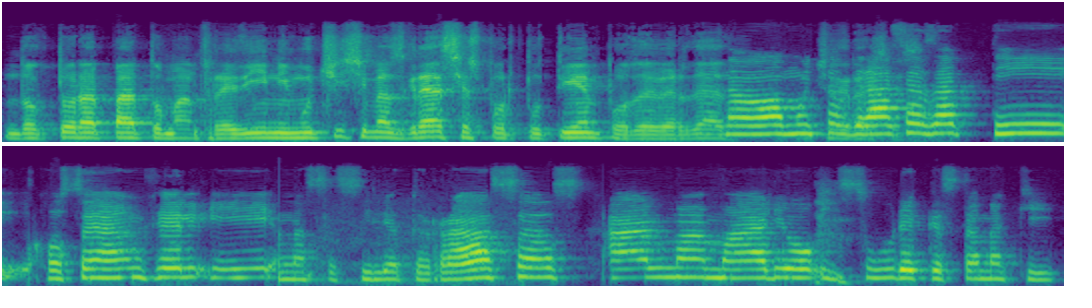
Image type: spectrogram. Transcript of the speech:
doctora Pato Manfredini. Muchísimas gracias por tu tiempo, de verdad. No, muchas, gracias. a ti, José Ángel y Ana Cecilia Terrazas, Alma, Mario y Sure que están aquí.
